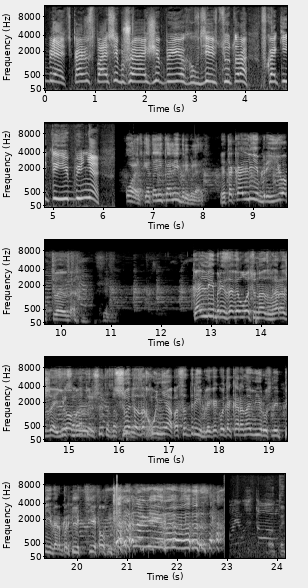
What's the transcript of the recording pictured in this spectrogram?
Блядь, скажи спасибо, что я вообще приехал в 9 утра в какие-то ебеня. Ой, это не калибри, блядь. Это калибри, ёб твою. Калибри завелось у нас в гараже, ёбаный. что это за Что это за хуйня? Посмотри, бля, какой-то коронавирусный пидор прилетел. Коронавирус! Вот, так-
